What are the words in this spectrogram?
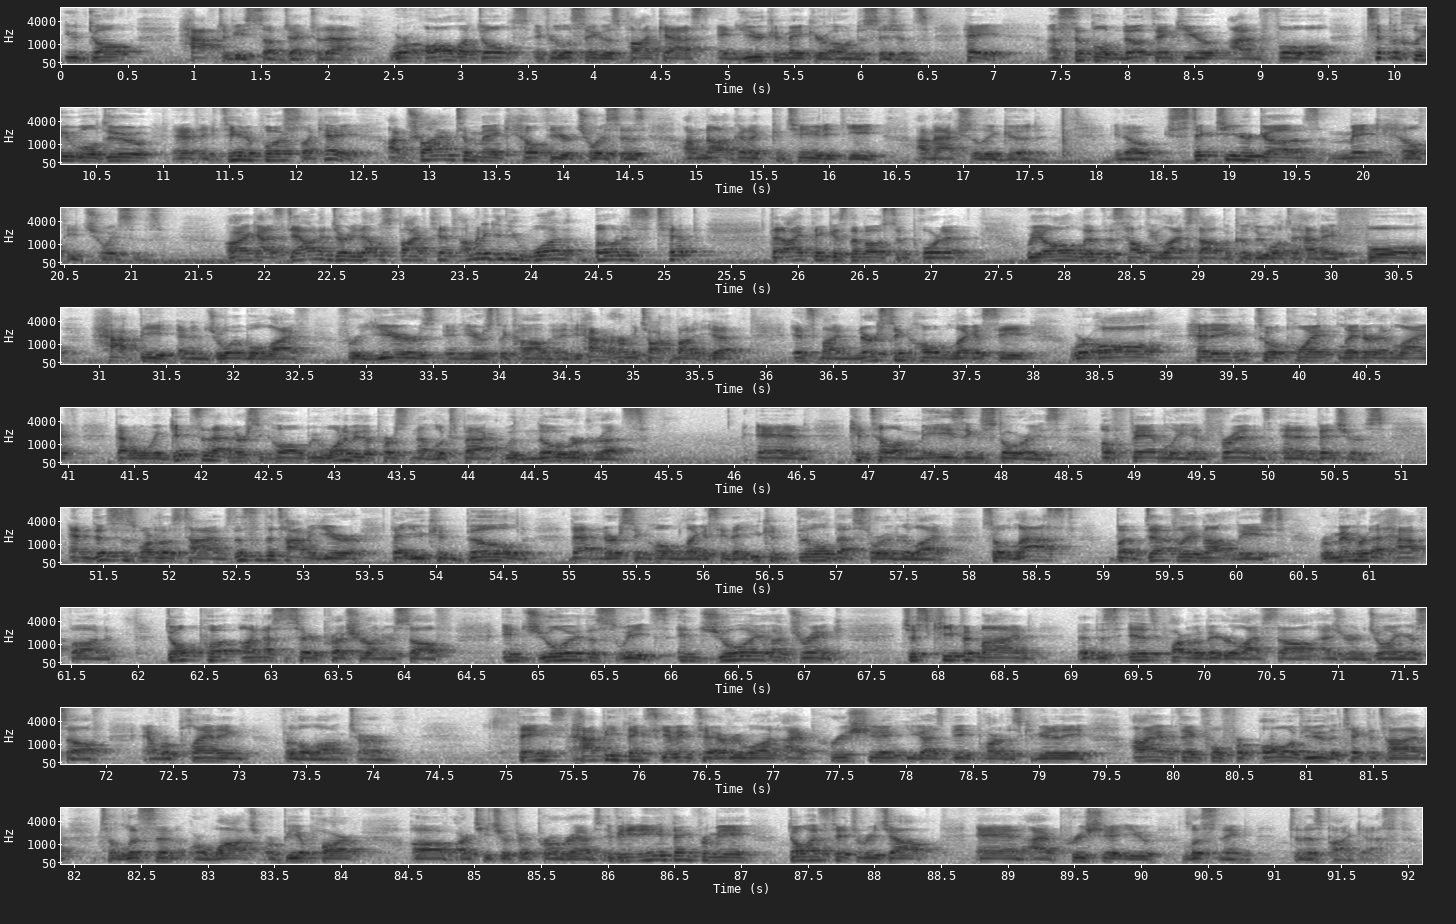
You don't have to be subject to that. We're all adults if you're listening to this podcast and you can make your own decisions. Hey, a simple no thank you, I'm full typically will do, and if they continue to push, like, hey, I'm trying to make healthier choices, I'm not gonna continue to eat, I'm actually good. You know, stick to your guns, make healthy choices. All right, guys, down and dirty. That was five tips. I'm going to give you one bonus tip that I think is the most important. We all live this healthy lifestyle because we want to have a full, happy, and enjoyable life for years and years to come. And if you haven't heard me talk about it yet, it's my nursing home legacy. We're all heading to a point later in life that when we get to that nursing home, we want to be the person that looks back with no regrets and can tell amazing stories of family and friends and adventures. And this is one of those times, this is the time of year that you can build that nursing home legacy, that you can build that story of your life. So, last but definitely not least, remember to have fun. Don't put unnecessary pressure on yourself. Enjoy the sweets, enjoy a drink. Just keep in mind that this is part of a bigger lifestyle as you're enjoying yourself, and we're planning for the long term. Thanks. Happy Thanksgiving to everyone. I appreciate you guys being part of this community. I am thankful for all of you that take the time to listen or watch or be a part of our Teacher Fit programs. If you need anything from me, don't hesitate to reach out. And I appreciate you listening to this podcast.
